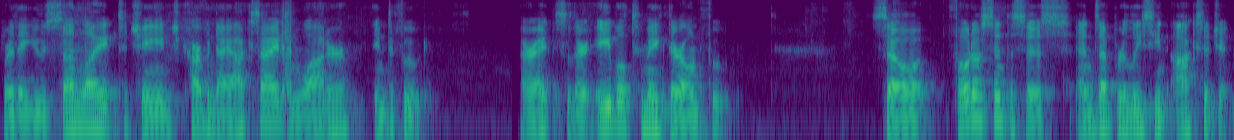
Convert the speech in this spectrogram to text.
where they use sunlight to change carbon dioxide and water into food. All right, so they're able to make their own food. So photosynthesis ends up releasing oxygen.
